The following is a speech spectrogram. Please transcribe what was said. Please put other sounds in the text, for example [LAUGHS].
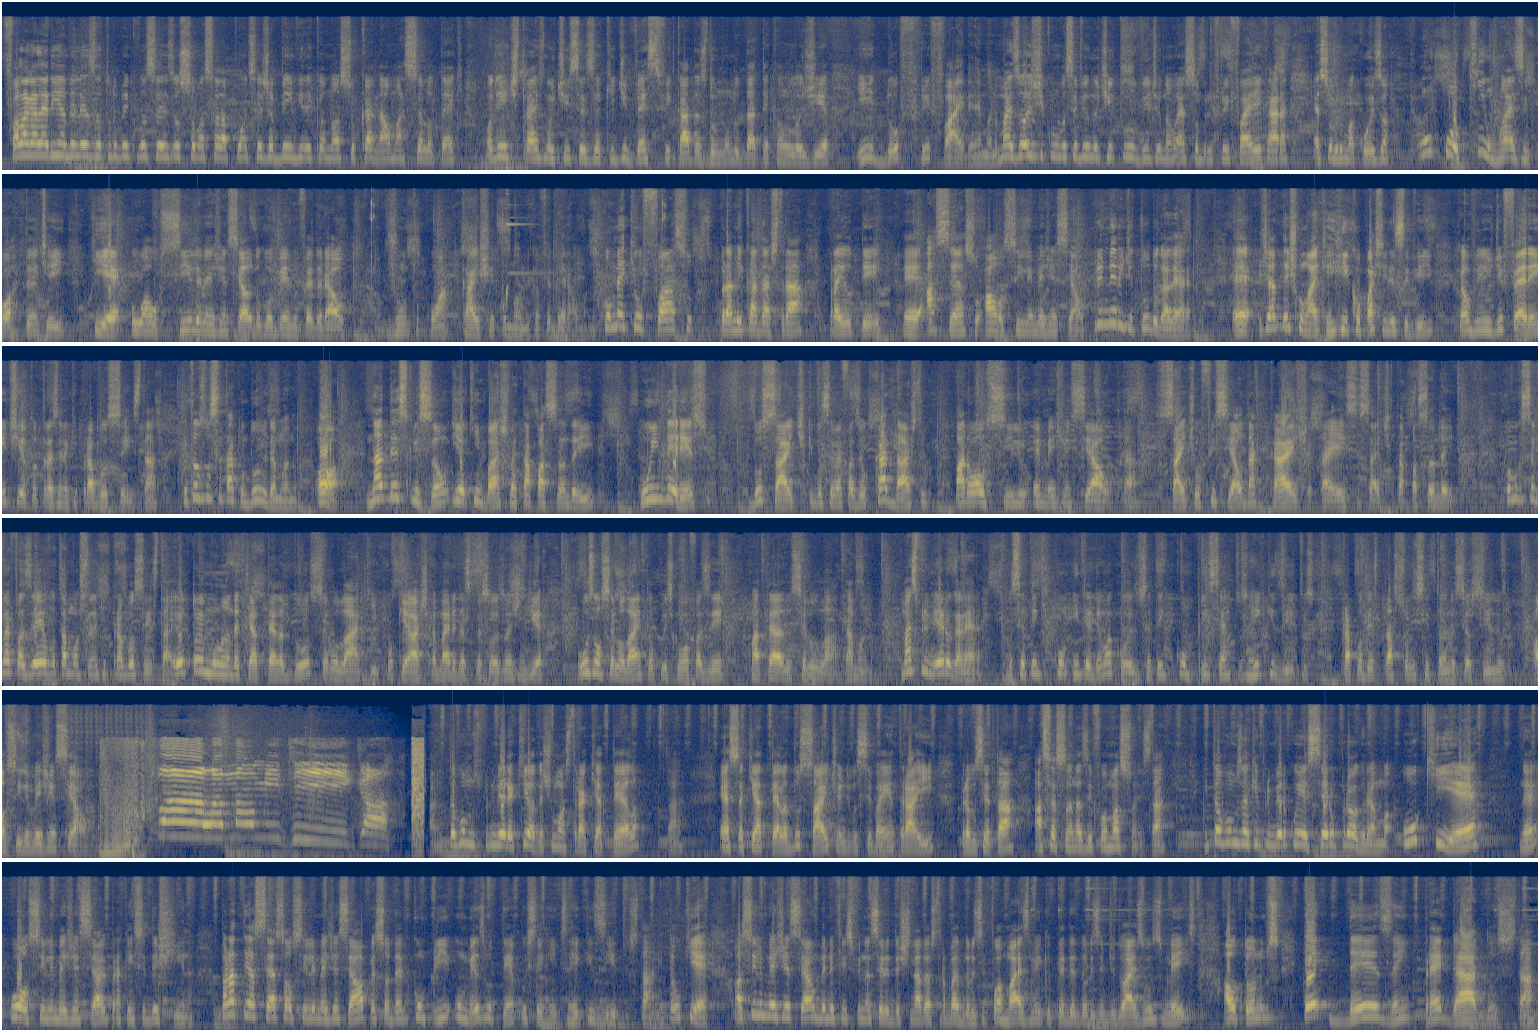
Fala galerinha, beleza? Tudo bem com vocês? Eu sou Marcelo Ponte, seja bem-vindo aqui ao nosso canal Marcelo Tech, onde a gente traz notícias aqui diversificadas do mundo da tecnologia e do Free Fire, né, mano? Mas hoje, como você viu no título, o vídeo não é sobre Free Fire, cara, é sobre uma coisa um pouquinho mais importante aí, que é o auxílio emergencial do governo federal junto com a Caixa Econômica Federal, mano. Como é que eu faço para me cadastrar, para eu ter é, acesso ao auxílio emergencial? Primeiro de tudo, galera, é, já deixa um like aí e [LAUGHS] compartilha esse vídeo, que é um vídeo diferente e eu tô trazendo aqui pra vocês, tá? Então se você tá com dúvida, mano, ó, na descrição e aqui embaixo vai estar tá passando aí o endereço do site que você vai fazer o cadastro para o auxílio emergencial, tá? Site oficial da Caixa, tá? É esse site que tá passando aí. Como que você vai fazer? Eu vou estar tá mostrando aqui para vocês, tá? Eu estou emulando aqui a tela do celular aqui, porque eu acho que a maioria das pessoas hoje em dia usam celular, então por isso que eu vou fazer com a tela do celular, tá, mano? Mas primeiro, galera, você tem que entender uma coisa, você tem que cumprir certos requisitos para poder estar solicitando esse auxílio, auxílio emergencial. Tá? Fala, não me diga! Então vamos primeiro aqui, ó, deixa eu mostrar aqui a tela, tá? Essa aqui é a tela do site onde você vai entrar aí para você estar tá acessando as informações, tá? Então vamos aqui primeiro conhecer o programa. O que é né, o auxílio emergencial e para quem se destina. Para ter acesso ao auxílio emergencial, a pessoa deve cumprir o mesmo tempo os seguintes requisitos, tá? Então o que é? Auxílio emergencial é um benefício financeiro destinado aos trabalhadores informais, microempreendedores individuais, os MEIs, autônomos e desempregados, tá?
